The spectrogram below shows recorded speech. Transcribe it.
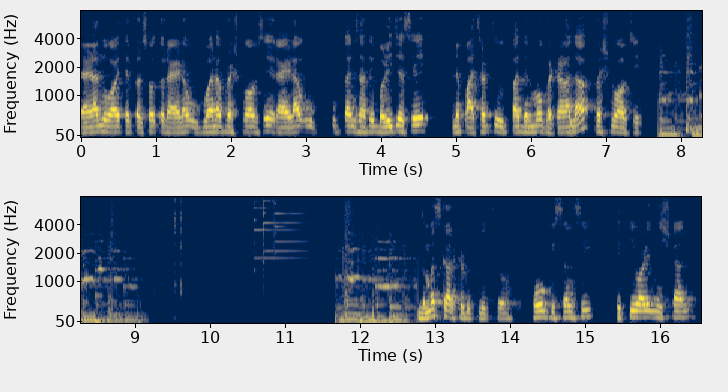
રાયડાનું વાવેતર કરશો તો રાયડા ઉગવાના પ્રશ્નો આવશે, રાયડા ઉગ- ઉગતાની સાથે બળી જશે અને પાછળથી ઉત્પાદનમાં ઘટાડાના પ્રશ્નો આવશે. નમસ્કાર ખેડૂત મિત્રો, હું કિશનસિંહ, ખેતીવાડી નિષ્ણાંત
